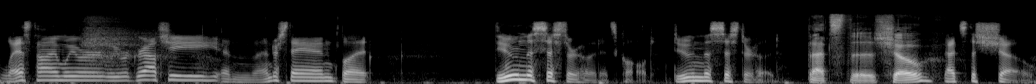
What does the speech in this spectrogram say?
last time we were we were grouchy, and I understand, but Dune the Sisterhood, it's called Dune the Sisterhood. That's the show. That's the show,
